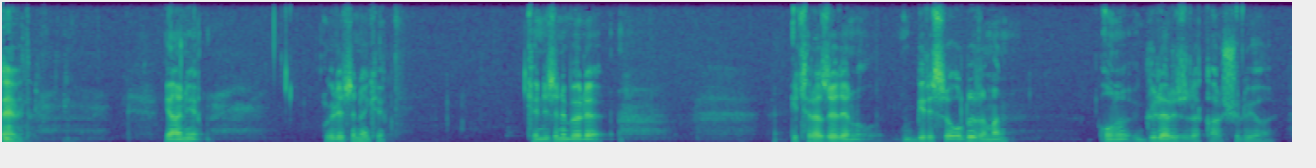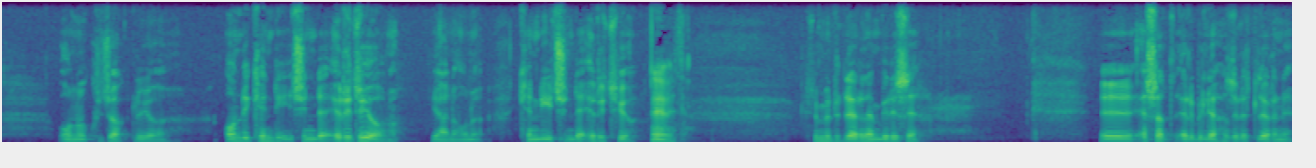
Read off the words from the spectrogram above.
Evet. Yani öylesine ki kendisini böyle itiraz eden birisi olduğu zaman onu güler yüzle karşılıyor. Onu kucaklıyor. Onu kendi içinde eritiyor onu. Yani onu kendi içinde eritiyor. Evet. İşte müritlerden birisi e, Esad Erbili Hazretlerini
